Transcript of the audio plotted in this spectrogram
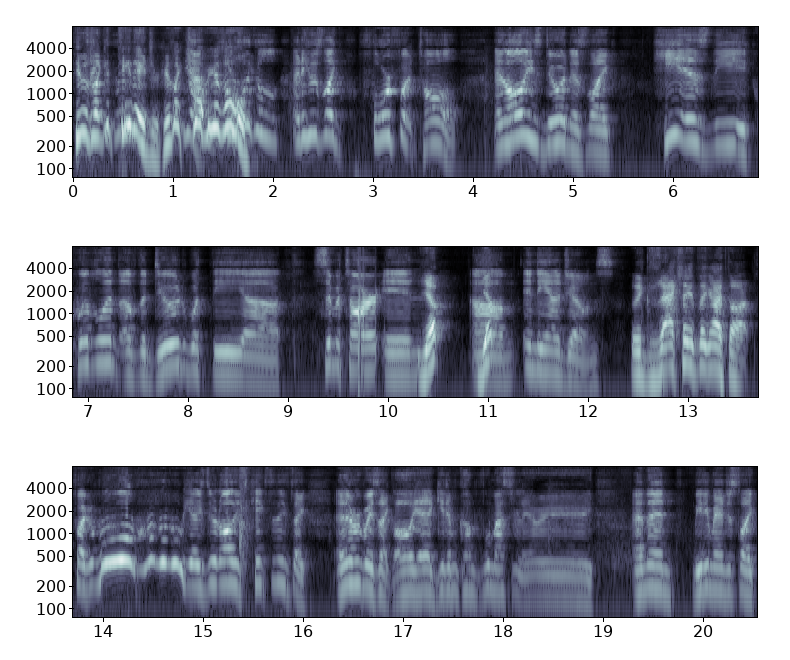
he was like a teenager. He was like Yeah, twelve years he old. like a- and he was like four foot tall, and all he's doing is like he is the equivalent of the dude with the uh, scimitar in Yep. Yep. um, Indiana Jones. the exact same thing I thought. Fucking woo, woo, woo, woo. yeah, he's doing all these kicks and he's like, and everybody's like, oh yeah, get him Kung Fu Master Larry, and then Meteor Man just like,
